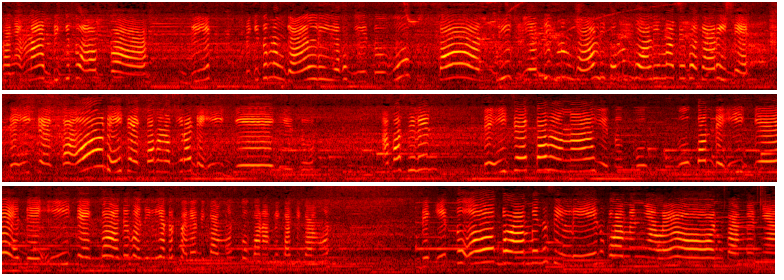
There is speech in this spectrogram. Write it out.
Tanya nah dik itu apa? Dik dik itu menggali. Aku gitu bukan dik. Ya dik menggali. Kok menggali mah coba cari deh. DICK oh DICK mana kira DIG gitu. Apa sih Lin DICK mama. Gitu. Bu- bukan DIG DICK coba dilihat terus lihat di kamusku kan aplikasi kamus. Dik itu oh kelamin silin kelaminnya Leon kelaminnya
